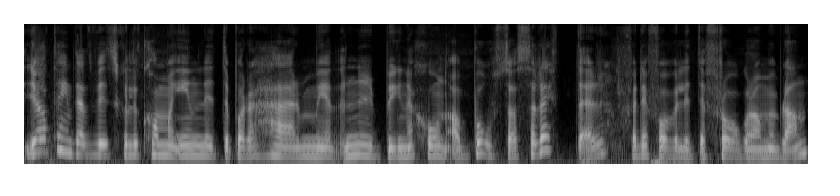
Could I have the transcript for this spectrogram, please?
Jag tänkte att vi skulle komma in lite på det här med nybyggnation av bostadsrätter. För det får vi lite frågor om ibland.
